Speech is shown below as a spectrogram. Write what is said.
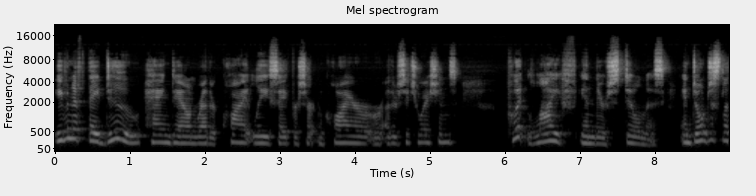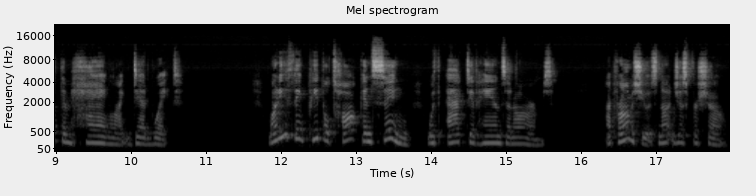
Even if they do hang down rather quietly, say for certain choir or other situations, put life in their stillness and don't just let them hang like dead weight. Why do you think people talk and sing with active hands and arms? I promise you, it's not just for show.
